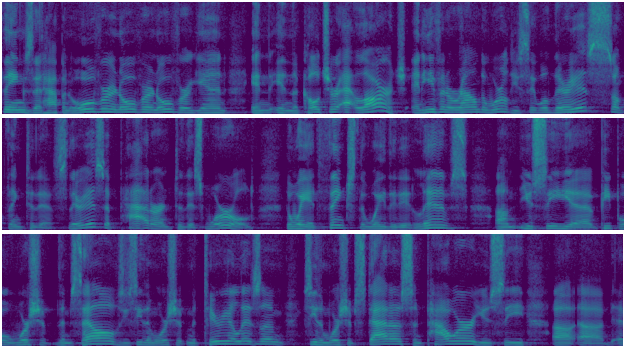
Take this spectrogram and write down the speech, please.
things that happen over and over and over again in, in the culture at large and even around the world. You say, well, there is something to this. There is a pattern to this world, the way it thinks, the way that it lives. Um, you see uh, people worship themselves. You see them worship materialism. You see them worship status and power. You see uh, uh, uh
